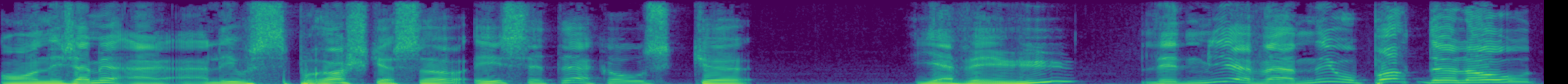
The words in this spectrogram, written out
On n'est jamais allé aussi proche que ça, et c'était à cause que il y avait eu, l'ennemi avait amené aux portes de l'autre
